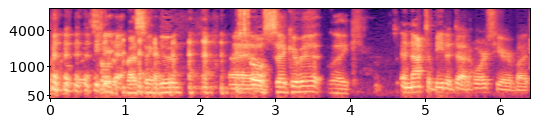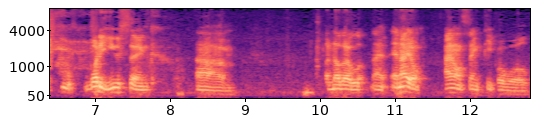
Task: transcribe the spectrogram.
want to. It's so Yeah. depressing, dude. I I'm so sick of it. Like, and not to beat a dead horse here, but what do you think? Um, another, and I don't, I don't think people will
